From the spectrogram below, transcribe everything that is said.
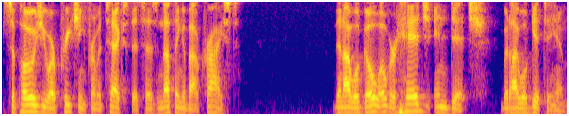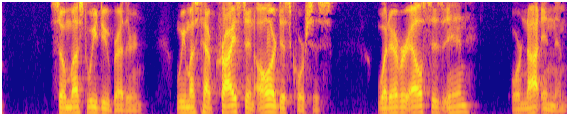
suppose you are preaching from a text that says nothing about Christ. Then I will go over hedge and ditch, but I will get to him. So must we do, brethren. We must have Christ in all our discourses, whatever else is in or not in them.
